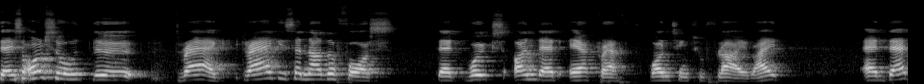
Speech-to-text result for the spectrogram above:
there's also the drag. Drag is another force that works on that aircraft wanting to fly, right? And that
